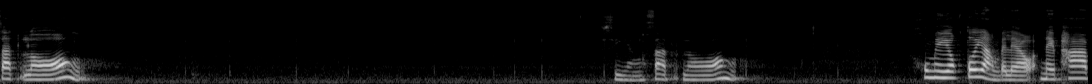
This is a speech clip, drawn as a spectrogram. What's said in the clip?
สัตว์ร้อง เสียงสัตว์ร้องครูเมย์ยกตัวอย่างไปแล้วในภาพ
